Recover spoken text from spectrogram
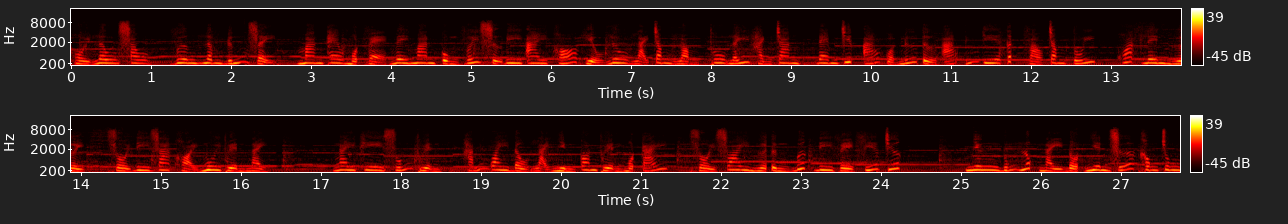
Hồi lâu sau, Vương Lâm đứng dậy, mang theo một vẻ mê man cùng với sự bi ai khó hiểu lưu lại trong lòng, thu lấy hành trang, đem chiếc áo của nữ tử áo tím kia cất vào trong túi, khoác lên người, rồi đi ra khỏi mui thuyền này. Ngay khi xuống thuyền, hắn quay đầu lại nhìn con thuyền một cái, rồi xoay người từng bước đi về phía trước. Nhưng đúng lúc này đột nhiên giữa không trung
